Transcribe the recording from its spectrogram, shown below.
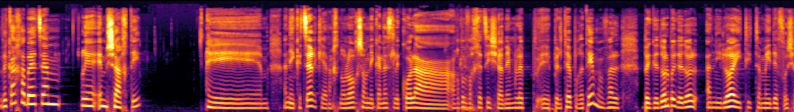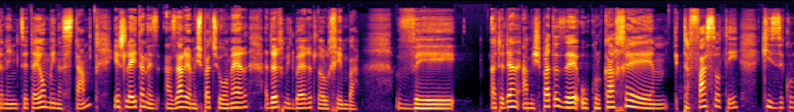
וככה בעצם אה, המשכתי. אמ, אני אקצר, כי אנחנו לא עכשיו ניכנס לכל הארבע כן. וחצי שנים לפרטי פרטים, אבל בגדול בגדול, אני לא הייתי תמיד איפה שאני נמצאת היום, מן הסתם. יש לאיתן עזריה משפט שהוא אומר, הדרך מתבהרת להולכים בה. ואתה יודע, המשפט הזה הוא כל כך uh, תפס אותי, כי זה כל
